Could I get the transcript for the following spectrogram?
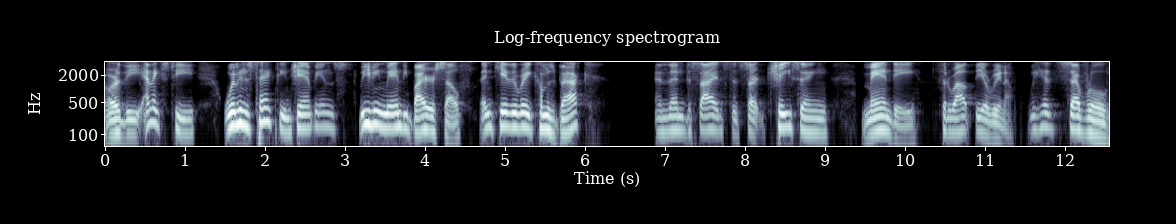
or the NXT Women's Tag Team Champions, leaving Mandy by herself. Then Kay Lee Ray comes back and then decides to start chasing Mandy throughout the arena. We had several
